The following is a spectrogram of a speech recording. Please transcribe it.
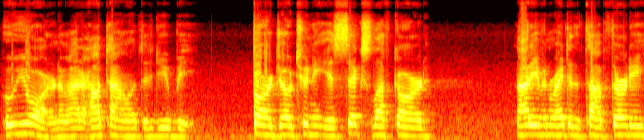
who you are, no matter how talented you be. Guard Joe Thuney is six left guard, not even ranked in the top 30.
